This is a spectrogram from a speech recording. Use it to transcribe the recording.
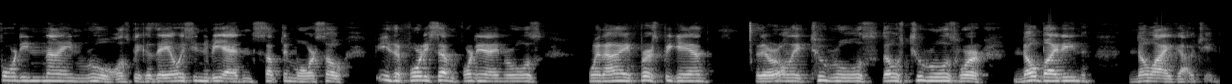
49 rules because they always seem to be adding something more so either 47 49 rules when i first began there were only two rules those two rules were no biting no eye gouging.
